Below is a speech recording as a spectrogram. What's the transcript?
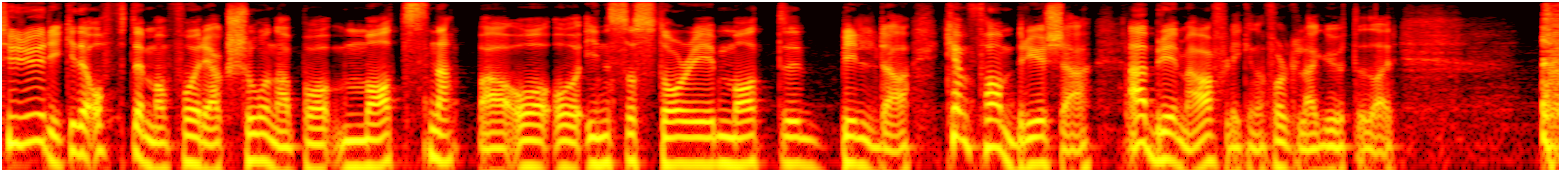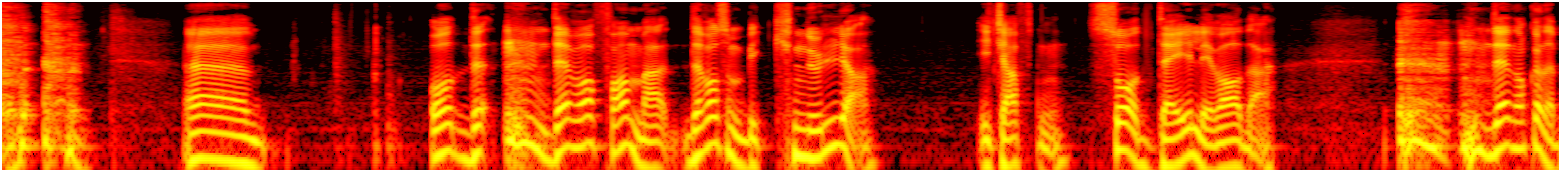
tror ikke det er ofte man får reaksjoner på matsnapper og, og Instastory-matbilder. Hvem faen bryr seg? Jeg bryr meg i hvert fall ikke når folk legger ut det der. Uh, og det, det var faen meg Det var som å bli knulla i kjeften. Så deilig var det. Det er noe av det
